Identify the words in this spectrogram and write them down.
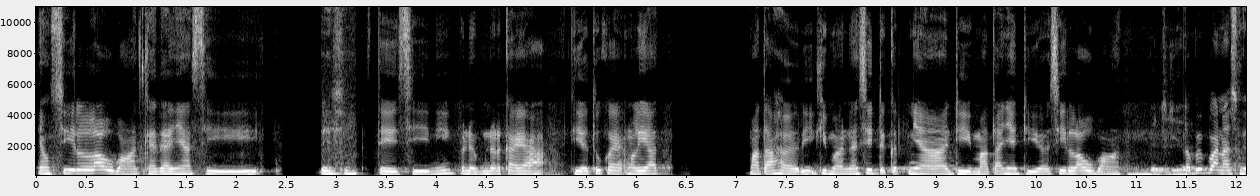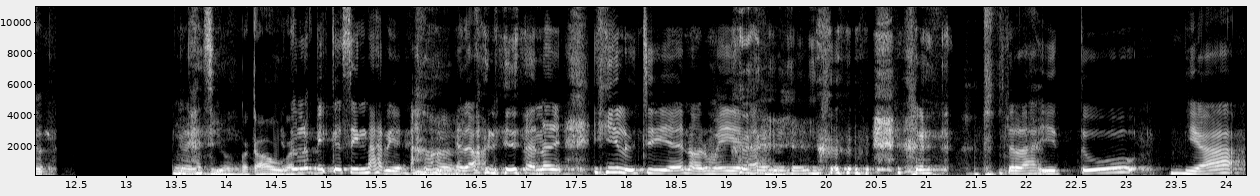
yang silau banget katanya si Desi, Desi ini bener-bener kayak dia tuh kayak ngelihat matahari gimana sih deketnya di matanya dia silau banget. Hmm, Tapi panas nggak? Enggak sih. dia nggak tahu kan. Itu lebih ke sinar ya. Nggak tahu di sana. Ih lucu ya Norma ya. Setelah itu dia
